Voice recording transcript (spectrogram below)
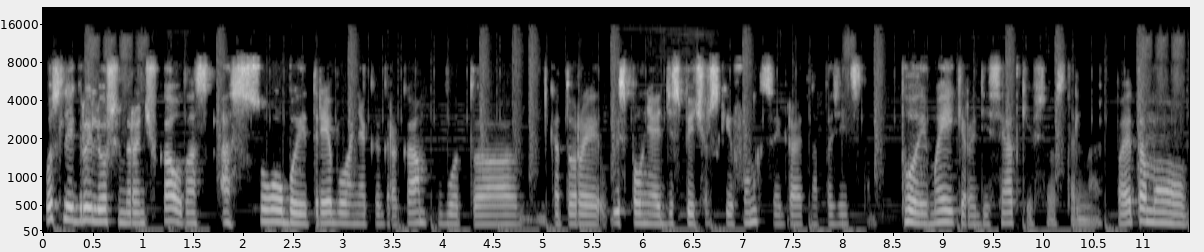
После игры Леши Миранчука у нас особые требования к игрокам, вот, э, которые исполняют диспетчерские функции, играют на позиции плеймейкера, десятки и все остальное. Поэтому,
